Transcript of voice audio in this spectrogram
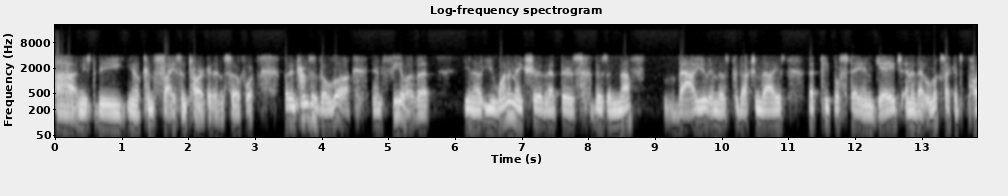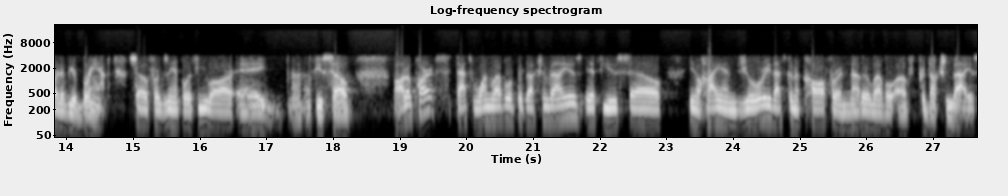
Uh, needs to be, you know, concise and targeted and so forth. But in terms of the look and feel of it, you know, you want to make sure that there's there's enough value in those production values that people stay engaged and that looks like it's part of your brand. So, for example, if you are a, uh, if you sell auto parts, that's one level of production values. If you sell, you know, high-end jewelry, that's going to call for another level of production values.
